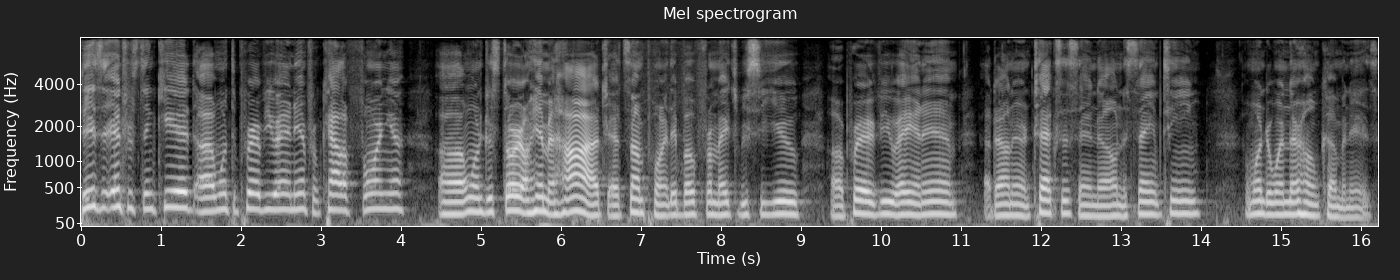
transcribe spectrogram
He's an interesting kid. Uh, went to Prairie View A&M from California. Uh, I want to do a story on him and Hodge at some point. They both from HBCU, uh, Prairie View A&M uh, down there in Texas, and uh, on the same team. I wonder when their homecoming is.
